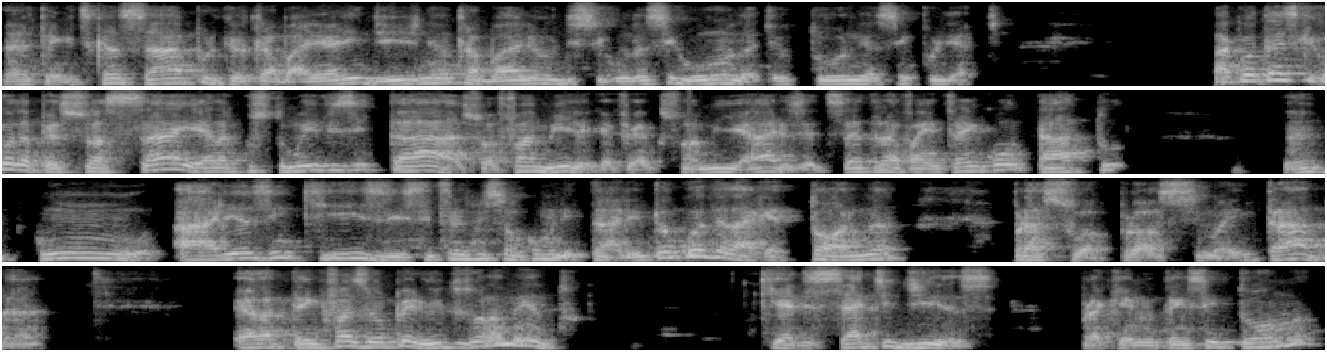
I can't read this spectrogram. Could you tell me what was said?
Né? Tem que descansar, porque o trabalho em área indígena um trabalho de segunda a segunda, de turno e assim por diante. Acontece que quando a pessoa sai, ela costuma ir visitar a sua família, quer ficar com os familiares, etc. Ela vai entrar em contato né, com áreas em que existe transmissão comunitária. Então, quando ela retorna para a sua próxima entrada, ela tem que fazer um período de isolamento, que é de sete dias para quem não tem sintoma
